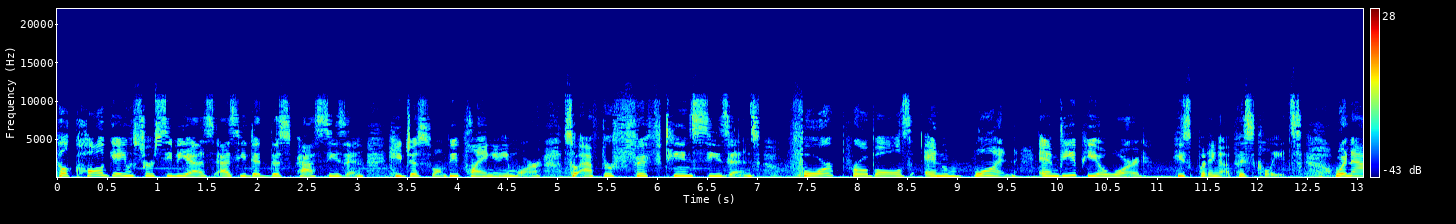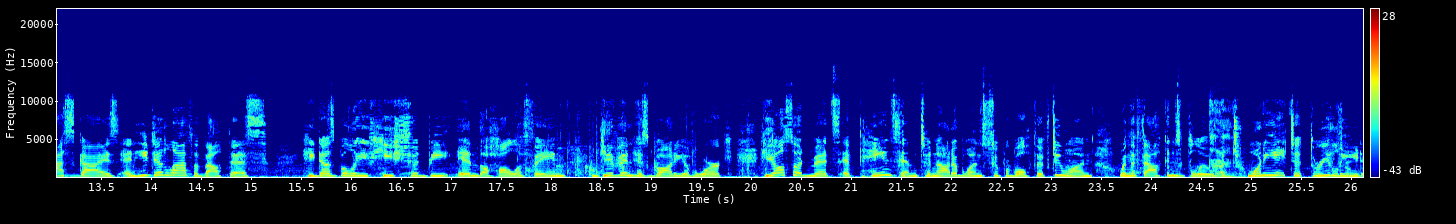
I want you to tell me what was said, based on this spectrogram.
He'll call games for CBS as he did this past season. He just won't be playing anymore. So after 15 seasons, four Pro Bowls, and one MVP award, he's putting up his cleats. When asked, guys, and he did laugh about this, he does believe he should be in the Hall of Fame given his body of work. He also admits it pains him to not have won Super Bowl 51 when the Falcons blew a 28 3 lead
